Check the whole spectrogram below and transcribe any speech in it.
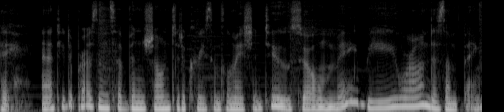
Hey, antidepressants have been shown to decrease inflammation too, so maybe we're onto something.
